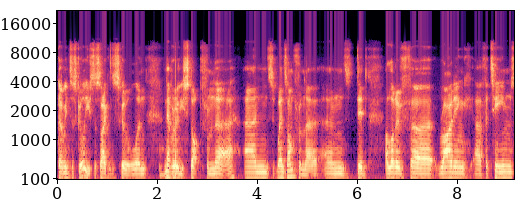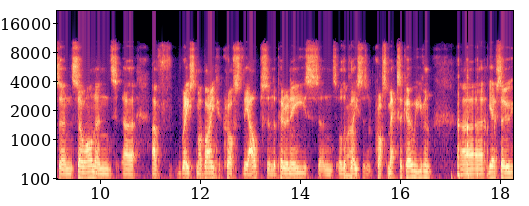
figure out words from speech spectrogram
going to school. Used to cycle to school and never really stopped from there. And went on from there and did a lot of uh, riding uh, for teams and so on. And uh, I've raced my bike across the Alps and the Pyrenees and other wow. places, across Mexico even uh, yeah, so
